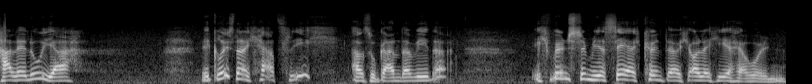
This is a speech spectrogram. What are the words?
Halleluja! Wir grüßen euch herzlich aus Uganda wieder. Ich wünschte mir sehr, ich könnte euch alle hierher holen.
